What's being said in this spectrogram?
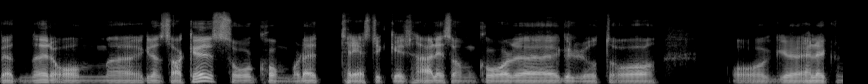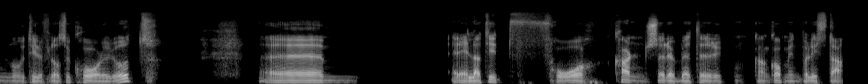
bønder om uh, grønnsaker, så kommer det tre stykker. Det er liksom kål, uh, gulrot og, og Eller i tilfelle også kålrot. Eh, relativt få, kanskje rødbeter, kan komme inn på lista.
